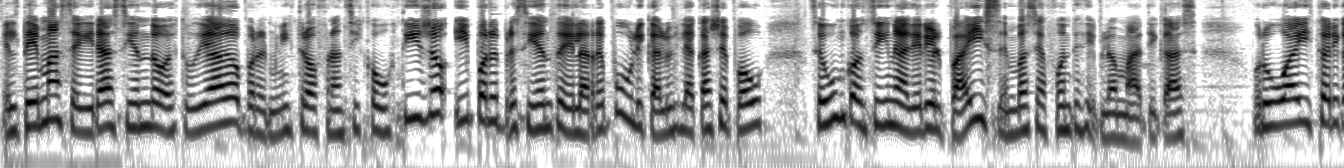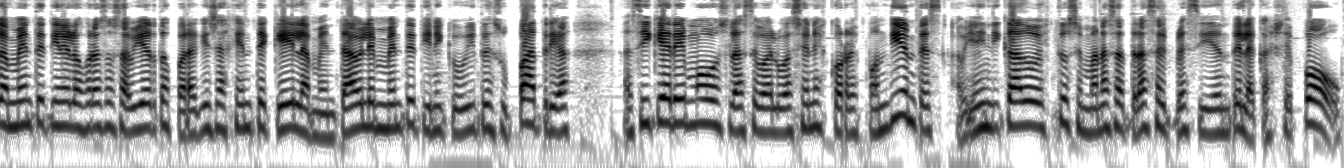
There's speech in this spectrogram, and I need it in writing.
El tema seguirá siendo estudiado por el ministro Francisco Bustillo y por el presidente de la República, Luis Lacalle Pou, según consigna el diario El País, en base a fuentes diplomáticas. Uruguay históricamente tiene los brazos abiertos para aquella gente que lamentablemente tiene que huir de su patria, así que haremos las evaluaciones correspondientes. Había indicado esto semanas atrás el presidente Lacalle Pou.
